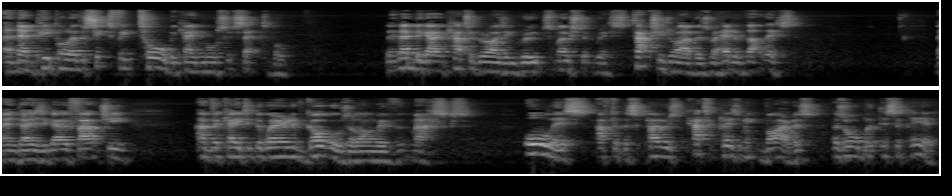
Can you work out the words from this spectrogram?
and then people over six feet tall became more susceptible. They then began categorising groups most at risk. Taxi drivers were head of that list. Then days ago, Fauci advocated the wearing of goggles along with masks. All this after the supposed cataclysmic virus has all but disappeared.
